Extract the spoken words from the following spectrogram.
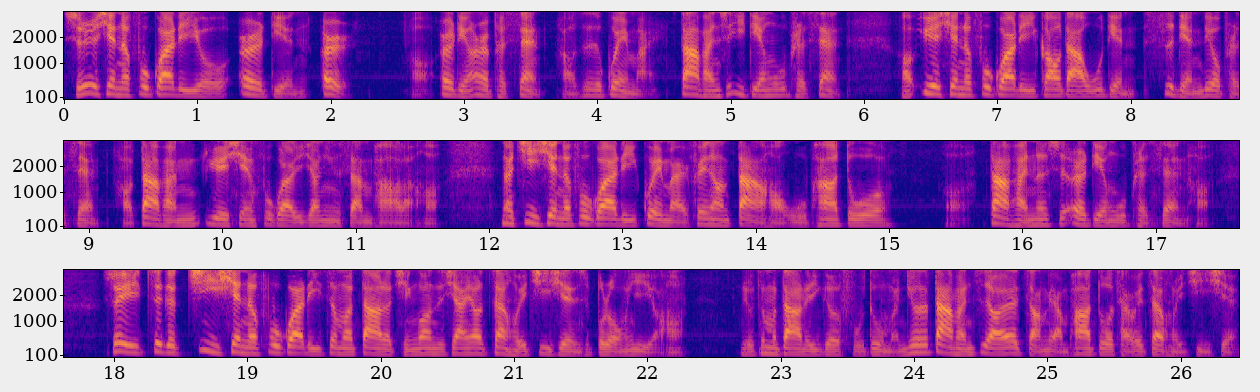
十日线的负乖离有二点二，好，二点二 percent，好，这是柜买，大盘是一点五 percent，好，月线的负乖离高达五点四点六 percent，好，大盘月线负乖离将近三趴了哈，那季线的负乖离柜买非常大哈，五趴多，哦，大盘呢是二点五 percent 哈，所以这个季线的负乖离这么大的情况之下，要站回季线是不容易啊哈。有这么大的一个幅度嘛？就是大盘至少要涨两趴多才会站回季线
